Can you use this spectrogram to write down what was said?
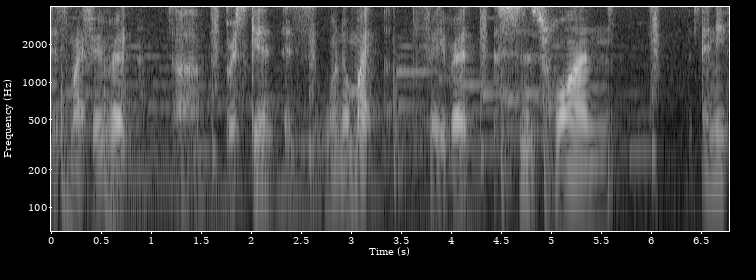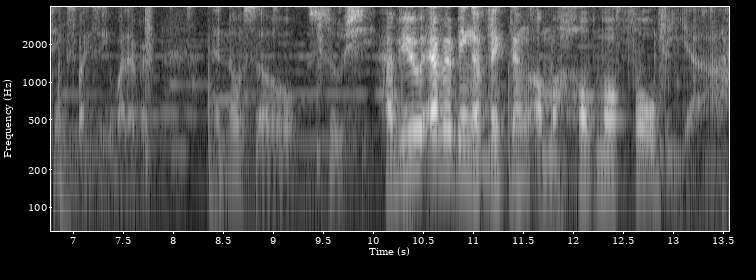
is my favorite. Uh, brisket is one of my favorite. Sichuan, anything spicy, whatever and also sushi. Have you ever been a victim of homophobia?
